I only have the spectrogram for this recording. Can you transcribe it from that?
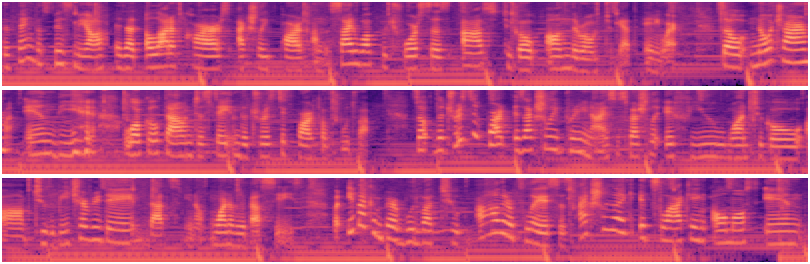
the thing that pissed me off is that a lot of cars actually park on the sidewalk, which forces us to go on the road to get anywhere. So no charm in the local town, just stay in the touristic part of Budva. So the touristic part is actually pretty nice, especially if you want to go um, to the beach every day. That's you know one of the best cities. But if I compare Budva to other places, actually like it's lacking almost in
